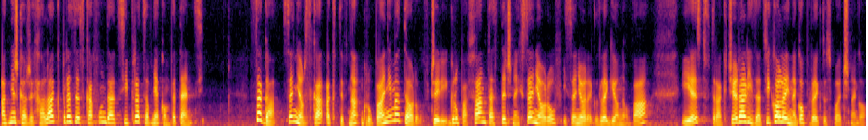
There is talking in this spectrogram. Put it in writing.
Agnieszka Żychalak, prezeska Fundacji Pracownia Kompetencji. Saga Seniorska Aktywna Grupa Animatorów, czyli grupa fantastycznych seniorów i seniorek z Legionowa, jest w trakcie realizacji kolejnego projektu społecznego.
